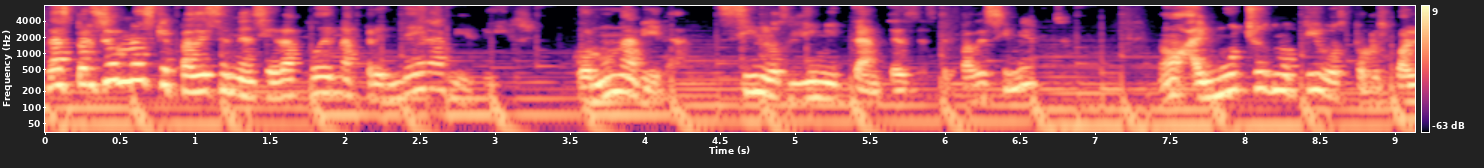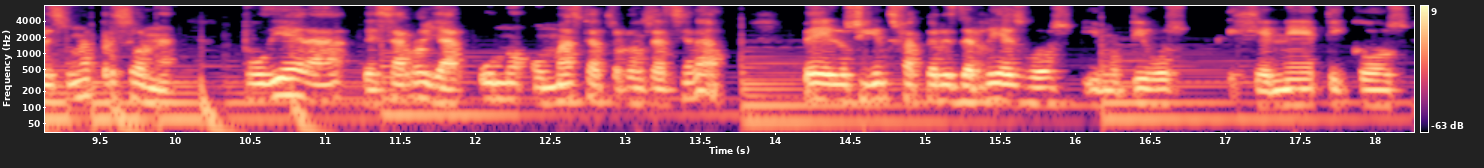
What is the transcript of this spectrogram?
Las personas que padecen de ansiedad pueden aprender a vivir con una vida sin los limitantes de este padecimiento. ¿no? Hay muchos motivos por los cuales una persona pudiera desarrollar uno o más trastornos de ansiedad. Eh, los siguientes factores de riesgos y motivos genéticos,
